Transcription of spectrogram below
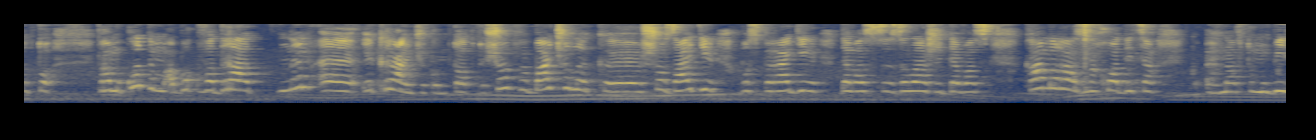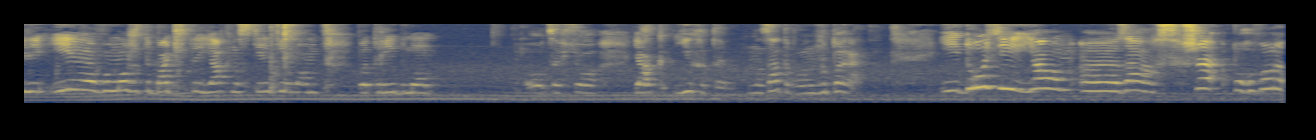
Тобто прямокутним або квадратним е, екранчиком. Тобто, щоб ви бачили, що ззаді або спереді, де вас залежить, де вас камера знаходиться е, на автомобілі, і ви можете бачити, як наскільки вам потрібно це все, як їхати назад або наперед. І друзі, я вам е, зараз ще поговорю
